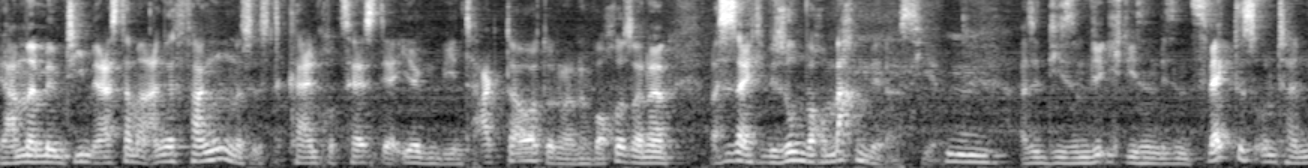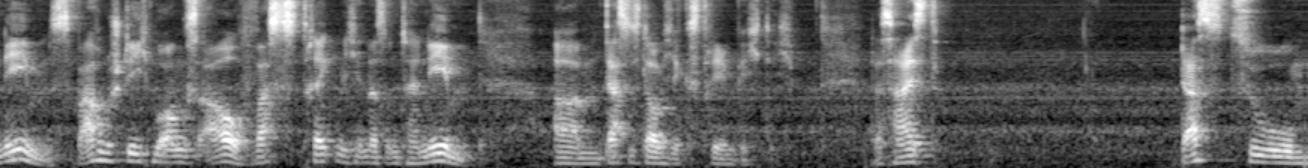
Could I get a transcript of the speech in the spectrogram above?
Wir haben dann mit dem Team erst einmal angefangen. Das ist kein Prozess, der irgendwie einen Tag dauert oder eine Woche, sondern was ist eigentlich die Vision? Warum machen wir das hier? Mhm. Also diesen wirklich diesen, diesen Zweck des Unternehmens. Warum stehe ich morgens auf? Was trägt mich in das Unternehmen? Ähm, das ist, glaube ich, extrem wichtig. Das heißt, das zu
